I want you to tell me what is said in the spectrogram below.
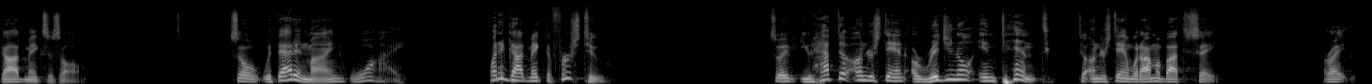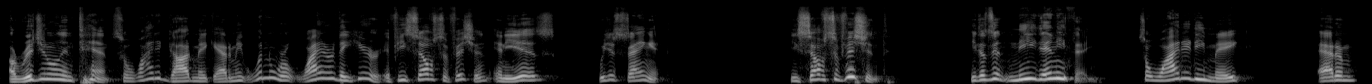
God makes us all. So, with that in mind, why? Why did God make the first two? So, you have to understand original intent to understand what I'm about to say. All right, original intent. So, why did God make Adam and Eve? What in the world? Why are they here? If He's self sufficient, and He is, we just sang it. He's self sufficient, He doesn't need anything. So, why did He make Adam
